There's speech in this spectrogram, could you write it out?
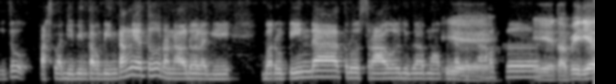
itu pas lagi bintang-bintangnya tuh Ronaldo lagi baru pindah terus Raul juga mau pindah ke Iya. Schalke iya tapi dia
